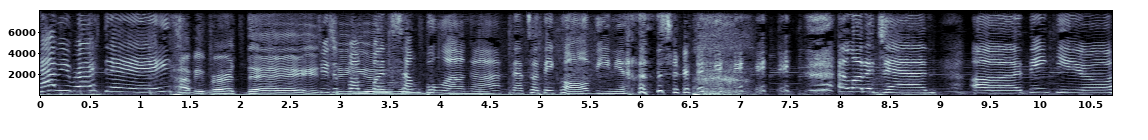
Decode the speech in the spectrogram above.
Happy birthday! Happy birthday to to, the you. pambansang bunganga. That's what they call Venus. Hello to Jan. Uh, thank you.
